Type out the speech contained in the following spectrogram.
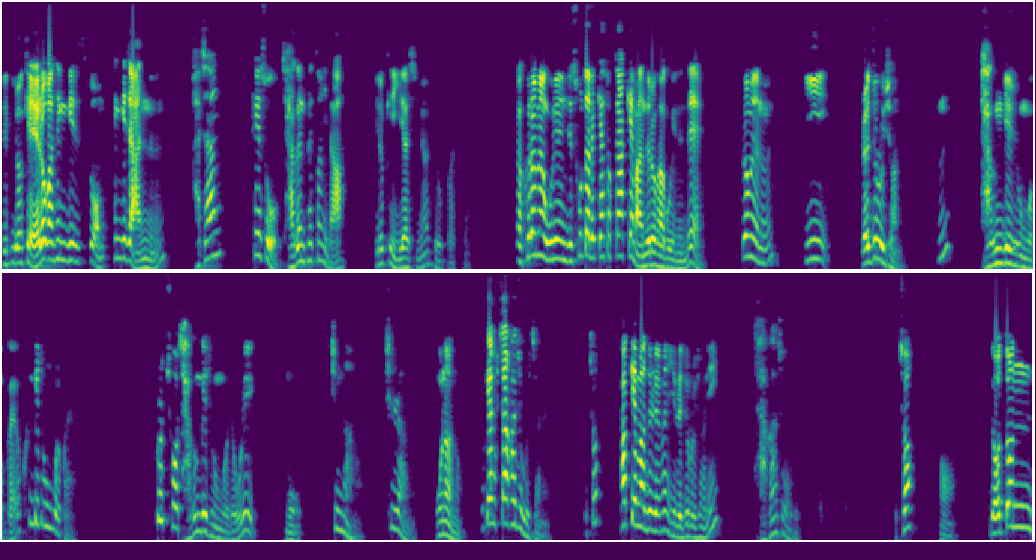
이렇게 에러가 생길 수 없- 생기지 않는 가장 최소 작은 패턴이다. 이렇게 이해하시면 좋을 것 같아요. 자, 그러면 우리는 이제 소자를 계속 작게 만들어 가고 있는데 그러면은 이 레졸루션 음? 작은 게 좋은 걸까요? 큰 게 좋은 걸까요? 그렇죠. 작은 게 좋은 거죠. 우리 뭐 10나노, 7나노, 5나노 계속 작아지고 있잖아요. 그렇죠? 작게 만들려면 이 레졸루션이 작아져야겠죠. 그렇죠? 어. 근데 어떤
